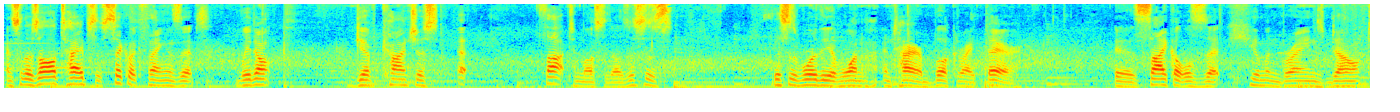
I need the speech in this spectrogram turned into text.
And so there's all types of cyclic things that we don't give conscious uh, thought to most of those. This is this is worthy of one entire book right there. Is cycles that human brains don't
